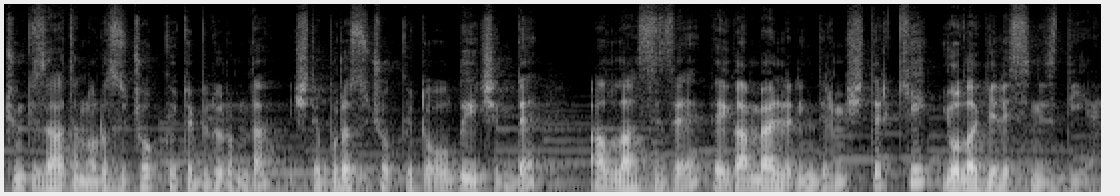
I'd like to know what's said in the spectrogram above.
Çünkü zaten orası çok kötü bir durumda. İşte burası çok kötü olduğu için de Allah size peygamberler indirmiştir ki yola gelesiniz diye.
